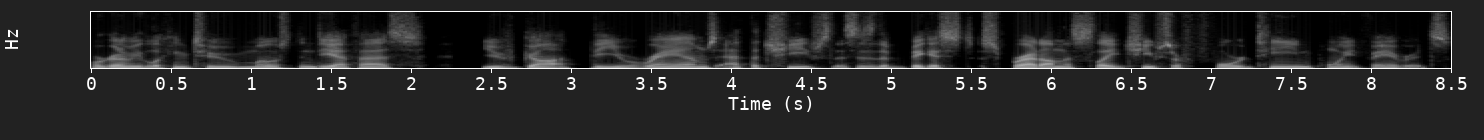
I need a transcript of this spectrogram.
we're going to be looking to most in DFS. You've got the Rams at the Chiefs. This is the biggest spread on the slate. Chiefs are 14 point favorites.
